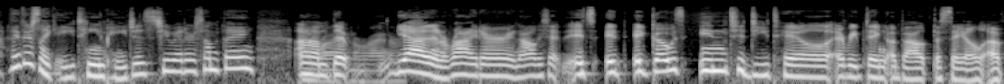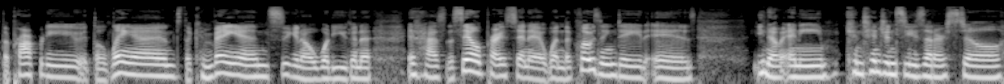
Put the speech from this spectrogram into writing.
I think there's like 18 pages to it or something. Um, that and yeah, and a rider and all these. It's it it goes into detail everything about the sale of the property, the land, the conveyance. You know, what are you gonna? It has the sale price in it, when the closing date is. You know, any contingencies that are still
